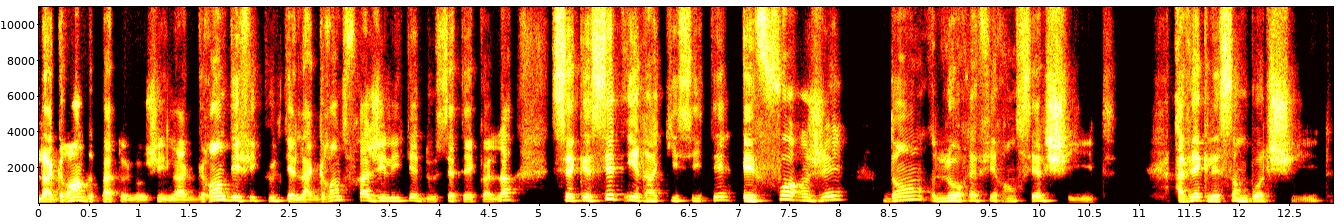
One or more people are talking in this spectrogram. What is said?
la grande pathologie, la grande difficulté, la grande fragilité de cette école-là, c'est que cette irakicité est forgée dans le référentiel chiite, avec les symboles chiites,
